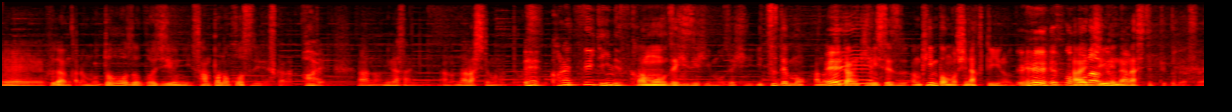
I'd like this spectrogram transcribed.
えー、普段からもうどうぞご自由に散歩のコースでいいですからって、はい、あの皆さんにあの鳴らしてもらってます。え金ついていいんですか？あもうぜひぜひもうぜひいつでもあの時間気にせず、えー、ピンポンもしなくていいので、えー、はい自由に鳴らしてってください。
